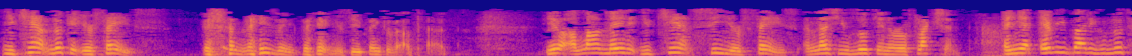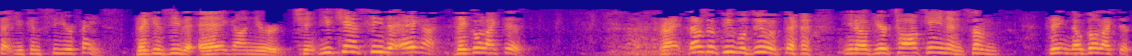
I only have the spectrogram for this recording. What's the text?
You can't look at your face. It's an amazing thing if you think about that. You know, Allah made it, you can't see your face unless you look in a reflection. And yet everybody who looks at you can see your face. They can see the egg on your chin. You can't see the egg on, they go like this. Right? That's what people do if they're, you know, if you're talking and some thing, they'll go like this.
